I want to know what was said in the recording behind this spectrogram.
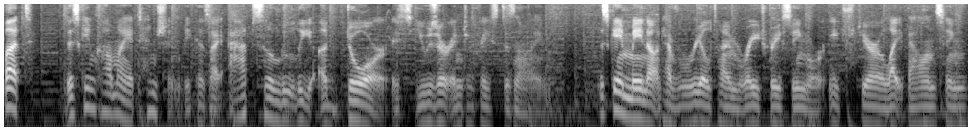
but this game caught my attention because I absolutely adore its user interface design. This game may not have real-time ray tracing or HDR light balancing,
